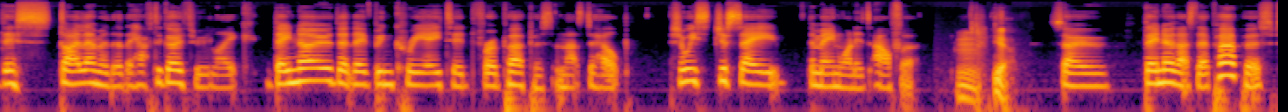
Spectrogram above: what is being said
this dilemma that they have to go through. Like they know that they've been created for a purpose, and that's to help. Shall we just say the main one is Alpha? Mm. Yeah. So they know that's their purpose,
